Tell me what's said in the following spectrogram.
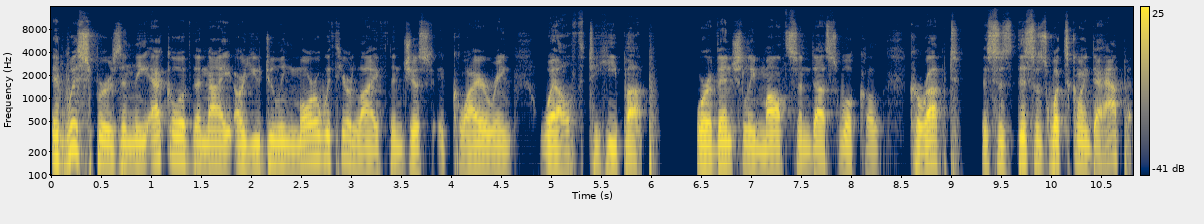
It whispers in the echo of the night Are you doing more with your life than just acquiring wealth to heap up, where eventually moths and dust will co- corrupt? This is, this is what's going to happen.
